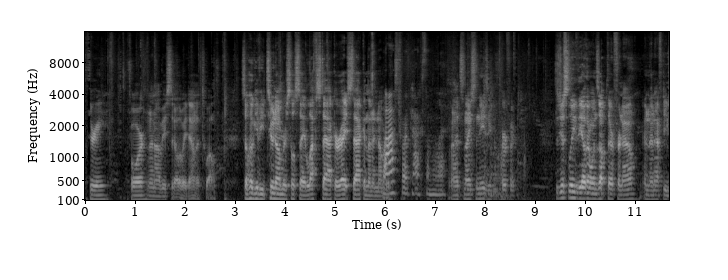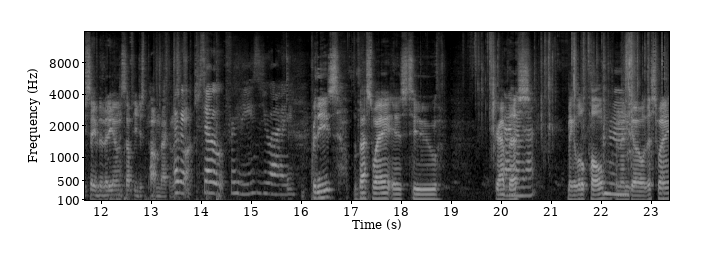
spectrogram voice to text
three, four, and then obviously all the way down to 12. So he'll give you two numbers. He'll say left stack or right stack, and then a number. Last four packs on the left. That's nice and easy. Perfect. So just leave the other ones up there for now, and then after you save the video and stuff, you just pop them back in this Okay, box. so for these, do I... For these, the best way is to grab Yeah, this, make a little pull, and mm-hmm. then go this way,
